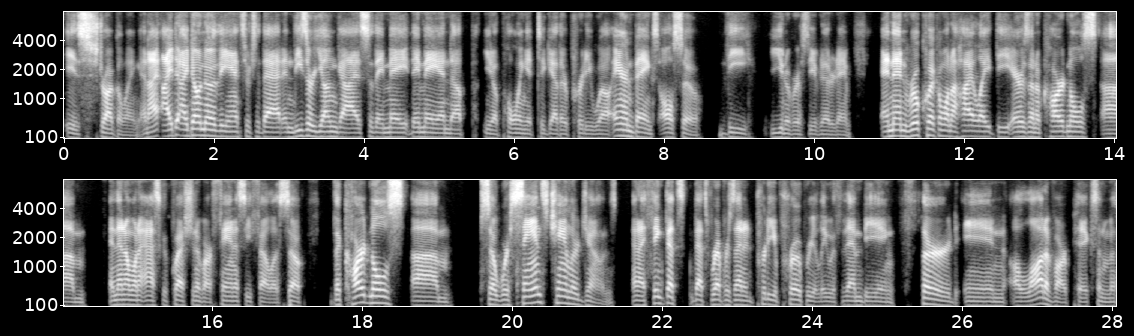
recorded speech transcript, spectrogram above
is struggling and I, I, I don't know the answer to that and these are young guys so they may they may end up you know pulling it together pretty well aaron banks also the university of notre dame and then real quick i want to highlight the arizona cardinals um, and then i want to ask a question of our fantasy fellas so the cardinals um, so we're sans chandler jones and I think that's that's represented pretty appropriately with them being third in a lot of our picks. And I'm,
